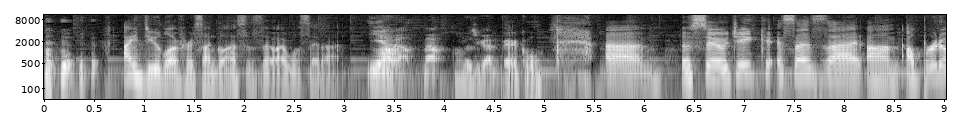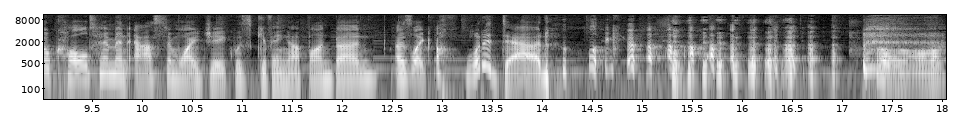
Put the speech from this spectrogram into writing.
I do love her sunglasses, though. I will say that. Yeah. Oh, no, no. Those are good. Very cool. Um, so Jake says that um, Alberto called him and asked him why Jake was giving up on Ben. I was like, oh, what a dad! like, Aww.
